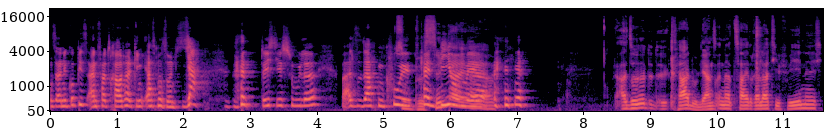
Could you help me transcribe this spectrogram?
seine Guppies anvertraut hat, ging erstmal so ein Ja durch die Schule, weil alle so dachten, cool, So ein kein Bio ja, ja, mehr. Also d- klar, du lernst in der Zeit relativ wenig,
